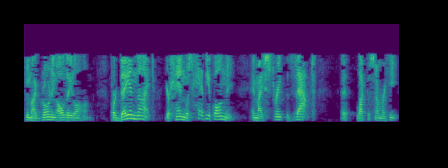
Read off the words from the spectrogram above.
through my groaning all day long. For day and night your hand was heavy upon me, and my strength zapped uh, like the summer heat.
